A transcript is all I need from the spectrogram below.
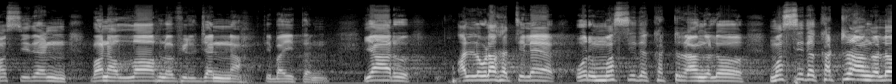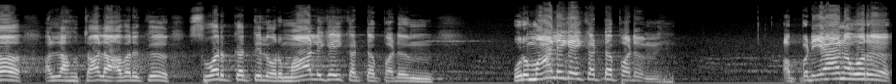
மஸ்ஜிதன் பன் அல்லாஹு ஃபில் ஜன்னா தி பைத்தன். யார் அல்ல உலகத்தில் ஒரு மஸ்ஜிதை கட்டுறாங்களோ மஸ்ஜிதை கட்டுறாங்களோ அல்லாஹு தாலா அவருக்கு சுவர்க்கத்தில் ஒரு மாளிகை கட்டப்படும். ஒரு மாளிகை கட்டப்படும். அப்படியான ஒரு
